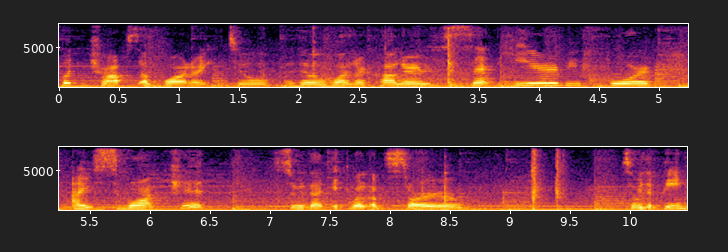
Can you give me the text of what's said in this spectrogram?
put drops of water into the watercolor set here before I swatch it so that it will absorb so the paint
